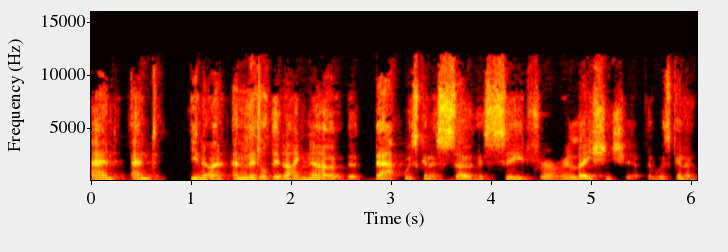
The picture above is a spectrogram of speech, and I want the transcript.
and, and, you know, and, and little did I know that that was going to sow the seed for a relationship that was going to,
